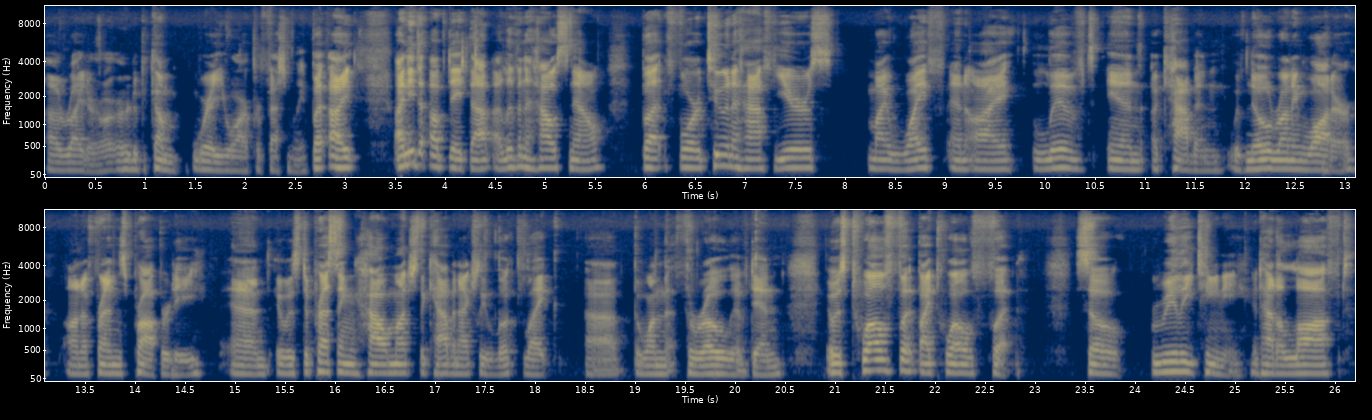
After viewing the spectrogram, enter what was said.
a writer or, or, to become where you are professionally. But I I need to update that. I live in a house now, but for two and a half years, my wife and I lived in a cabin with no running water on a friend's property, and it was depressing how much the cabin actually looked like uh, the one that Thoreau lived in. It was 12 foot by 12 foot, so really teeny. It had a loft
